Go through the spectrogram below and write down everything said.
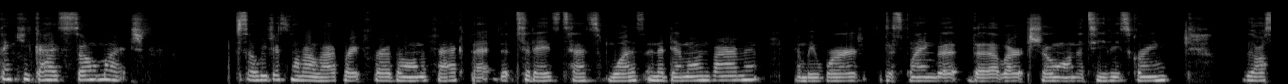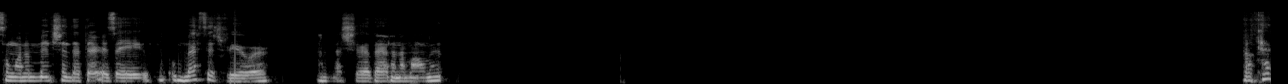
Thank you guys so much. So we just want to elaborate further on the fact that, that today's test was in a demo environment and we were displaying the, the alert show on the TV screen. We also want to mention that there is a message viewer. I'm going to share that in a moment. Okay,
